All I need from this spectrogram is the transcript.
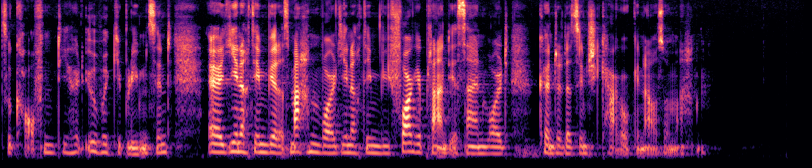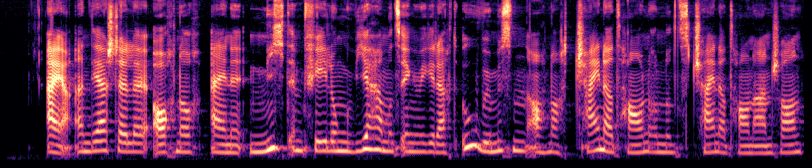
zu kaufen, die halt übrig geblieben sind. Äh, je nachdem, wie ihr das machen wollt, je nachdem, wie vorgeplant ihr sein wollt, könnt ihr das in Chicago genauso machen. Ah ja, an der Stelle auch noch eine Nicht-Empfehlung. Wir haben uns irgendwie gedacht, uh, wir müssen auch nach Chinatown und uns Chinatown anschauen.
